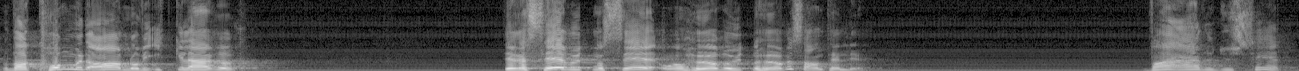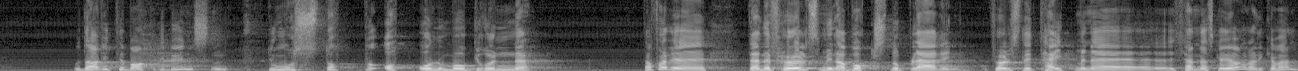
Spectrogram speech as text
Hva kommer det av når vi ikke lærer? Dere ser uten å se og hører uten å høre, sa han til dem. Hva er det du ser? Og Da er vi tilbake til begynnelsen. Du må stoppe opp, og du må grunne. Derfor er det denne følelsen min av voksenopplæring. Det føles litt teit, men jeg kjenner jeg skal gjøre det likevel.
